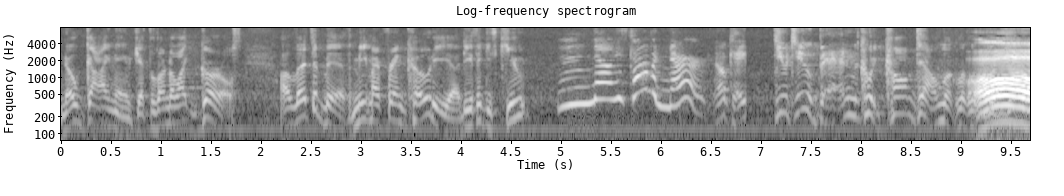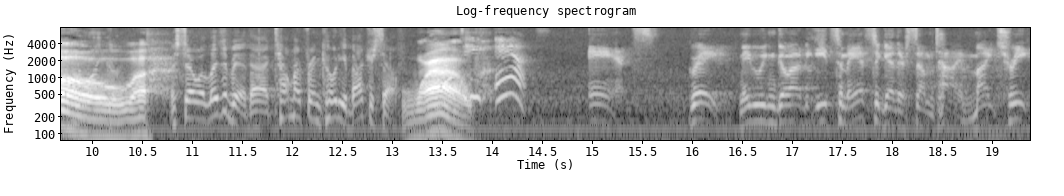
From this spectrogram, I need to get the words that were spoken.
no guy names. You have to learn to like girls. Elizabeth, meet my friend Cody. Uh, do you think he's cute? Mm, No, he's kind of a nerd. Okay, you too, Ben. Cody, calm down. Look, look. look. Oh, So Elizabeth, uh, tell my friend Cody about yourself. wow. Ants. Ants. Great. Maybe we can go out and eat some ants together sometime. My treat.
